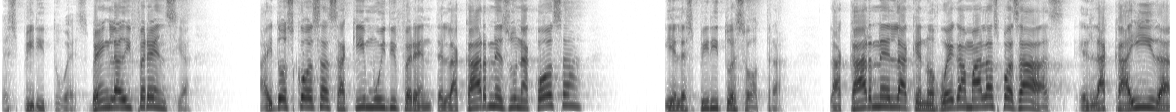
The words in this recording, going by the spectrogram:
Espíritu es. ¿Ven la diferencia? Hay dos cosas aquí muy diferentes. La carne es una cosa y el Espíritu es otra. La carne es la que nos juega malas pasadas, es la caída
